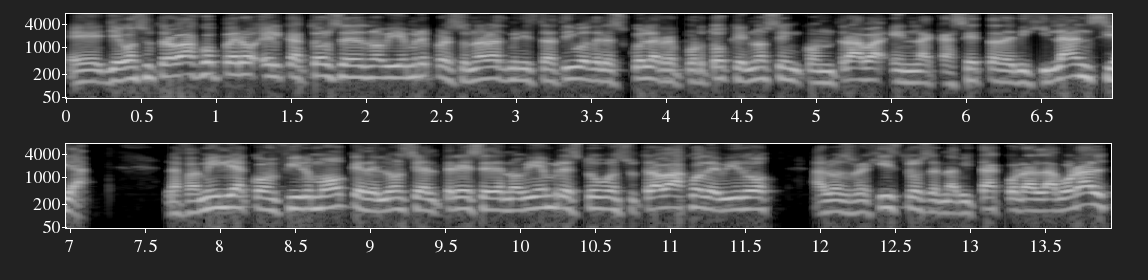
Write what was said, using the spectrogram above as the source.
Eh, llegó a su trabajo, pero el 14 de noviembre, personal administrativo de la escuela reportó que no se encontraba en la caseta de vigilancia. La familia confirmó que del 11 al 13 de noviembre estuvo en su trabajo debido a los registros en la bitácora laboral.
